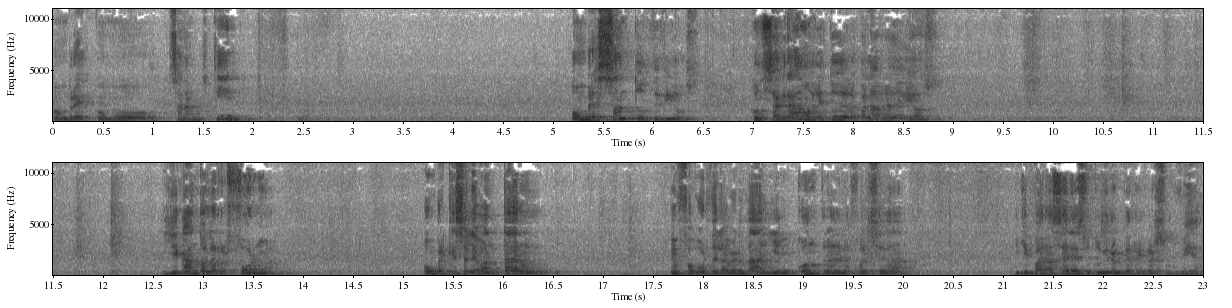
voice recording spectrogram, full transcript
hombres como San Agustín, hombres santos de Dios, consagrados al estudio de la palabra de Dios. Y llegando a la reforma, hombres que se levantaron en favor de la verdad y en contra de la falsedad, y que para hacer eso tuvieron que arriesgar sus vidas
